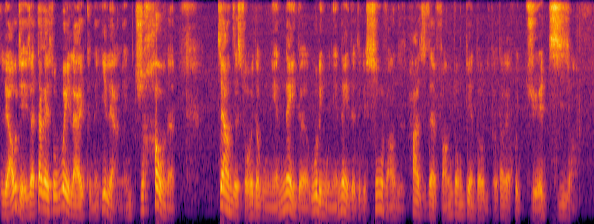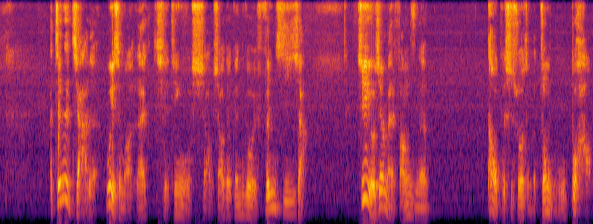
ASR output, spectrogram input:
了解一下，大概说未来可能一两年之后呢，这样子所谓的五年内的屋龄五年内的这个新房子，怕是在房仲店头里头大概会绝迹啊。真的假的？为什么？来，且听我小小的跟各位分析一下。其实有些人买房子呢，倒不是说什么中古屋不好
